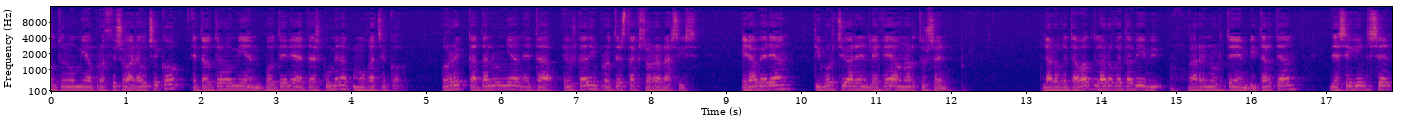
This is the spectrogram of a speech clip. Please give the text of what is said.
Autonomia prozeso arautzeko eta autonomien boterea eta eskumenak mugatzeko horrek Katalunian eta Euskadin protestak zorraraziz. Era berean, dibortzioaren legea onartu zen. Larogeta bat, larogeta bi garren urteen bitartean, desegin zen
